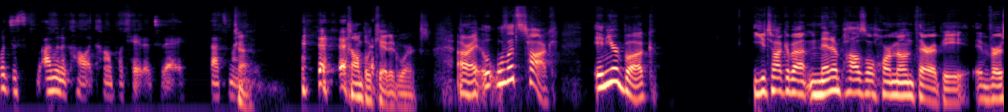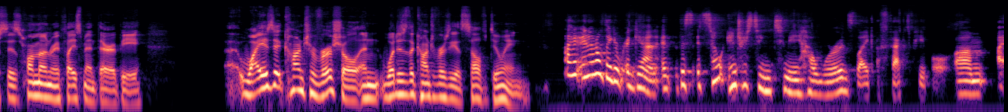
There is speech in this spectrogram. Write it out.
We'll just i'm going to call it complicated today. That's my okay. Complicated works all right well let's talk in your book you talk about menopausal hormone therapy versus hormone replacement therapy uh, why is it controversial and what is the controversy itself doing I, and I don't think it, again, this it's so interesting to me how words like affect people. Um, I,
